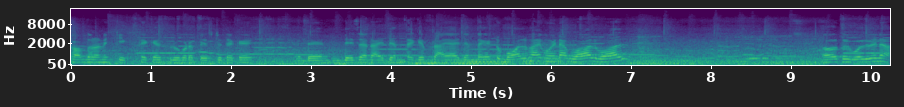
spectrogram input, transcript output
সব ধরনের কেক থেকে শুরু করে পেস্ট্রি থেকে দেন ডেজার্ট আইটেম থেকে ফ্রাই আইটেম থেকে, একটু বল ভাই মইনা বল বল। ও, তুই বলবি না?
